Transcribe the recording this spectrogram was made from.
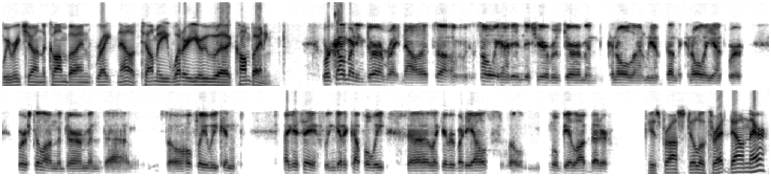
We reach you on the combine right now. Tell me, what are you uh, combining? we're combining durum right now. That's all, that's all we had in this year was durum and canola, and we haven't done the canola yet. We're we're still on the durum, and um, so hopefully we can like I say, if we can get a couple weeks uh, like everybody else, we'll we'll be a lot better. Is frost still a threat down there?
